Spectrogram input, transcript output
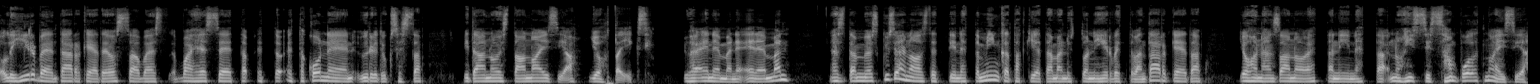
oli hirveän tärkeää jossain vaiheessa, vaiheessa se, että, että, että koneen yrityksessä pitää noistaa naisia johtajiksi yhä enemmän ja enemmän. Ja sitä myös kyseenalaistettiin, että minkä takia tämä nyt on niin hirvittävän tärkeää, johon hän sanoi, että niin, että no hississä on puolet naisia,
